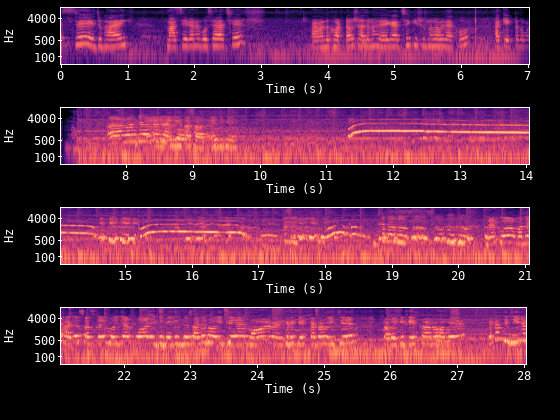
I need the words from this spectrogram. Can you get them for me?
এসছে। এই যে ভাই, মাসি এখানে বসে আছে। আর আমাদের ঘরটাও সাজানো হয়ে গেছে। কি সুন্দরভাবে দেখো। আর কেকটা তোমার দেখো, আমাদের হাজার সাবস্ক্রাইব হয়ে যাওয়ার পর এই যে বেলুন দিয়ে সাজানো হয়েছে, ঘর এখানে কেক কাটা হয়েছে। সবাইকে কেক খাওয়ানো হবে। এটা তুই নিয়ে যা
